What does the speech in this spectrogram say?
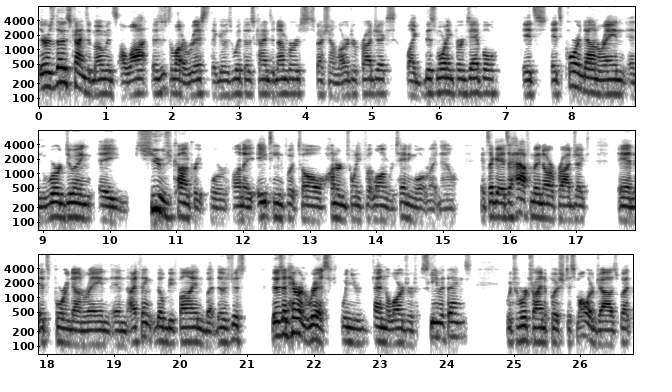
there's those kinds of moments a lot. There's just a lot of risk that goes with those kinds of numbers, especially on larger projects. Like this morning, for example, it's it's pouring down rain, and we're doing a huge concrete pour on a 18 foot tall, 120 foot long retaining wall right now. It's like a, it's a half million dollar project, and it's pouring down rain, and I think they'll be fine. But there's just there's inherent risk when you're in the larger scheme of things which we're trying to push to smaller jobs. But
